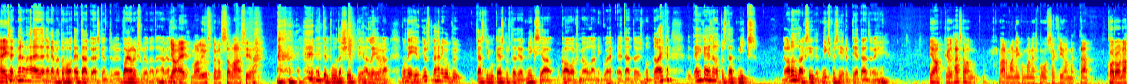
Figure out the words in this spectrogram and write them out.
Hei. Se, mennään vähän enemmän tuohon etätyöskentelyyn, vai oliko sulla jotain tähän vielä? Joo, ei. Mä olin just menossa sama asia. Ettei puhuta shittia ihan liikaa. Mutta niin, just vähän niin kuin tästä niin keskusteltiin, että miksi ja kauaksi me ollaan niin kuin e- etätöissä. Mutta no, ehkä, ehkä ei sanottu sitä, että miksi. No, aloitetaanko siitä, että miksi me siirryttiin etätöihin? Joo, kyllähän se on varmaan niin kuin monessa muussakin on, että korona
